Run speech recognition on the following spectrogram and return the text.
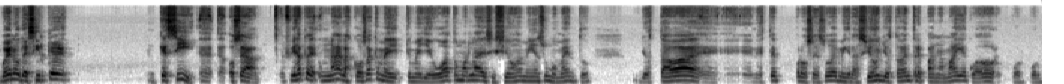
bueno, decir que, que sí, eh, o sea, fíjate, una de las cosas que me, que me llevó a tomar la decisión a mí en su momento yo estaba eh, en este proceso de migración, yo estaba entre Panamá y Ecuador por, por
